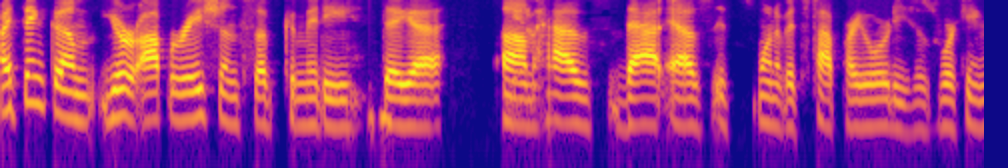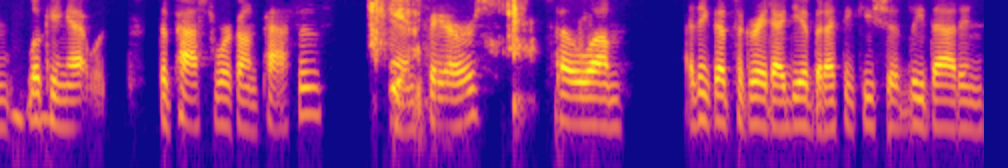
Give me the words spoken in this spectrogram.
I think um, your operations subcommittee, Daya, um, has that as it's one of its top priorities is working, looking at the past work on passes and fares. So um, I think that's a great idea, but I think you should lead that in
